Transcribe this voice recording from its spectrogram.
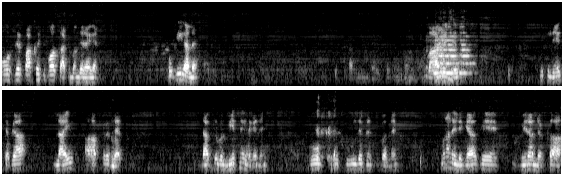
ਉਸ ਦੇ ਪੱਖ ਵਿੱਚ ਬਹੁਤ ਘੱਟ ਬੰਦੇ ਰਹਿ ਗਏ ਨੇ। ਉਹ ਕੀ ਗੱਲ ਹੈ? ਬਾਅਦ ਵਿੱਚ ਇੱਕ ਲੇਖ ਛਪਿਆ life after death doctor Balbir Singh ਹੈਗੇ ਨੇ ਉਹ ਸਕੂਲ ਦੇ ਪ੍ਰਿੰਸੀਪਲ ਨੇ ਉਹਨਾਂ ਨੇ ਲਿਖਿਆ ਕਿ ਮੇਰਾ ਲੜਕਾ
